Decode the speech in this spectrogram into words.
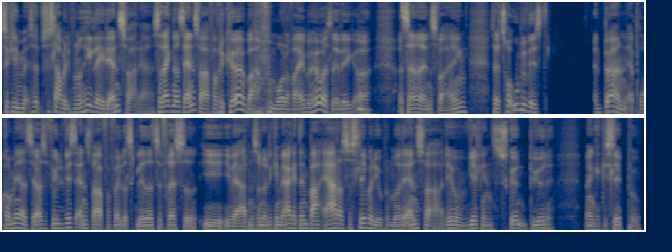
så, kan de, så, så slapper de på noget helt af det ansvar der. Så er der ikke noget til ansvar for, for det kører jo bare på mor og far. Jeg behøver slet ikke at, mm. at tage noget ansvar. Ikke? Så jeg tror ubevidst, at børn er programmeret til også at føle et vist ansvar for forældres glæde og tilfredshed i, i verden. Så når de kan mærke, at den bare er der, så slipper de jo på en måde det ansvar. Og det er jo virkelig en skøn byrde, man kan give slip på.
